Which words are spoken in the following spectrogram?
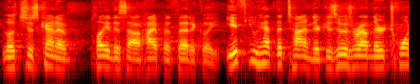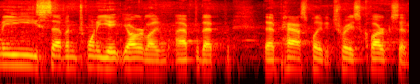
let's just kind of play this out hypothetically. If you had the time there, because it was around their 27, 28 yard line after that, that pass play to Trace Clarkson,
